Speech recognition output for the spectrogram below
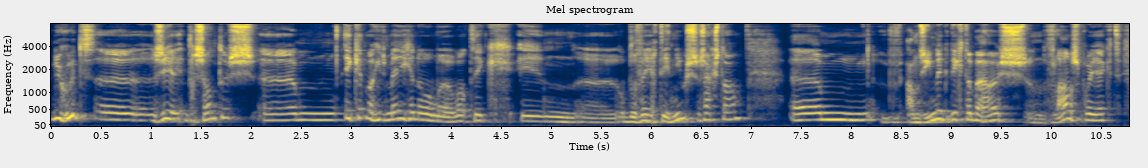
nu goed, uh, zeer interessant dus. Um, ik heb nog iets meegenomen wat ik in, op de VRT Nieuws zag staan. Um, aanzienlijk dichter bij huis, een Vlaams project,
